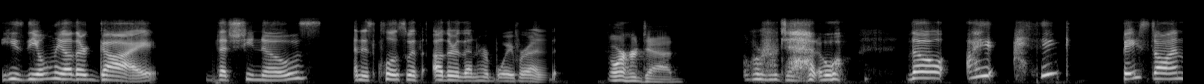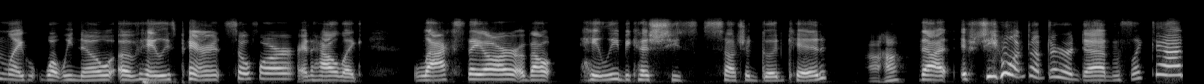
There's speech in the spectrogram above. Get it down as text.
he's the only other guy that she knows and is close with other than her boyfriend. or her dad. or her dad. Oh. Though I I think based on like what we know of Haley's parents so far and how like lax they are about Haley because she's such a good kid Uh-huh. that if she walked up to her dad and was like, "Dad,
